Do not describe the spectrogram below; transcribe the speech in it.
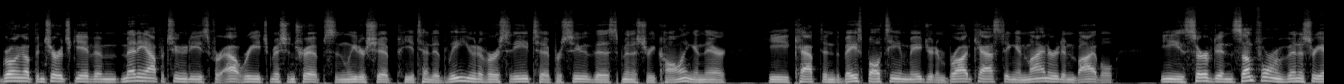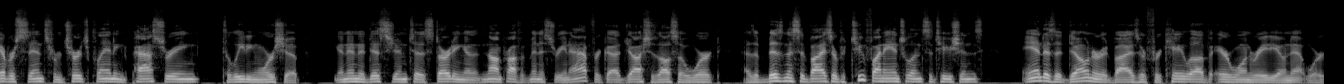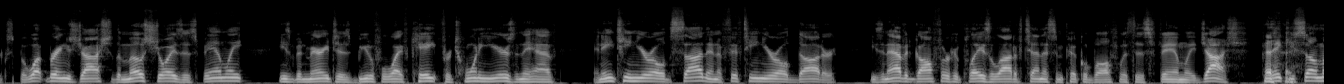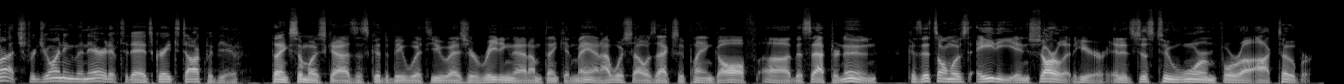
Growing up in church gave him many opportunities for outreach, mission trips, and leadership. He attended Lee University to pursue this ministry calling, and there he captained the baseball team, majored in broadcasting, and minored in Bible. He's served in some form of ministry ever since, from church planting to pastoring to leading worship. And in addition to starting a nonprofit ministry in Africa, Josh has also worked as a business advisor for two financial institutions and as a donor advisor for K Love Air One Radio Networks. But what brings Josh the most joy is his family. He's been married to his beautiful wife, Kate, for 20 years, and they have an 18 year old son and a 15 year old daughter. He's an avid golfer who plays a lot of tennis and pickleball with his family. Josh, thank you so much for joining the narrative today. It's great to talk with you. Thanks so much, guys. It's good to be with you. As you're reading that, I'm thinking, man, I wish I was actually playing golf uh, this afternoon because it's almost 80 in Charlotte here, and it's just too warm for uh, October.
